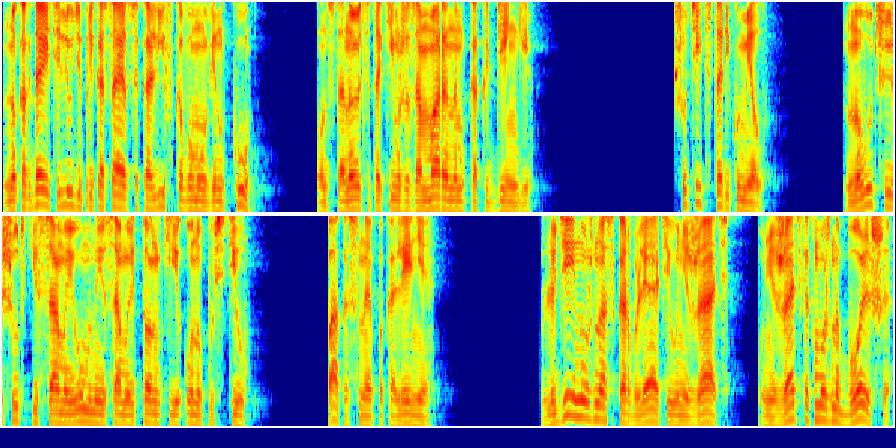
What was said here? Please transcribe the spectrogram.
Но когда эти люди прикасаются к оливковому венку, он становится таким же замаранным, как и деньги. Шутить старик умел. Но лучшие шутки, самые умные, самые тонкие, он упустил. Пакостное поколение. Людей нужно оскорблять и унижать, унижать как можно больше.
